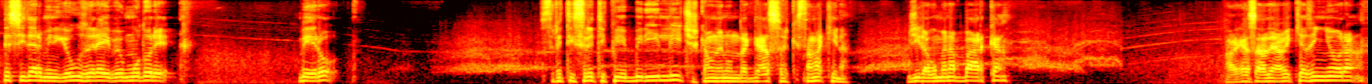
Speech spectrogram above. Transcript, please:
stessi termini che userei per un motore vero. Stretti stretti qui ai birilli cerchiamo di non dar gas perché sta macchina gira come una barca. La casa della vecchia signora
